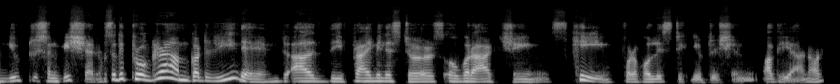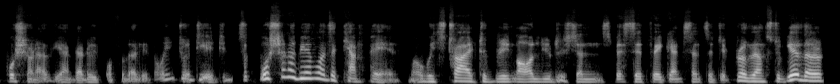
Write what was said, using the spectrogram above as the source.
Nutrition Mission. So the program got renamed as the Prime Minister's overarching scheme for holistic nutrition Abhiyan or Poshan Abhiyan that we popularly know in 2018. So Poshan Abhiyan was a campaign which tried to bring all nutrition specific and sensitive programs together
